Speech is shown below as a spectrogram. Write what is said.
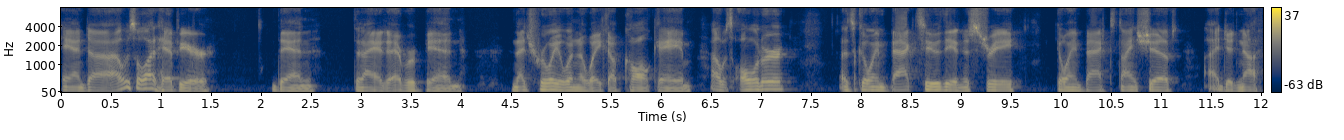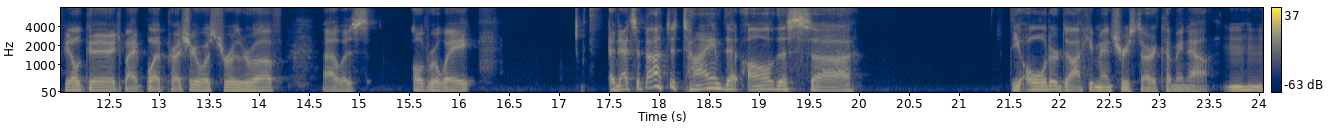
and uh, I was a lot heavier than than I had ever been. And that's really when the wake up call came. I was older. I was going back to the industry, going back to night shift. I did not feel good. My blood pressure was through the roof. I was overweight. And that's about the time that all this, uh, the older documentaries started coming out. Mm-hmm.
